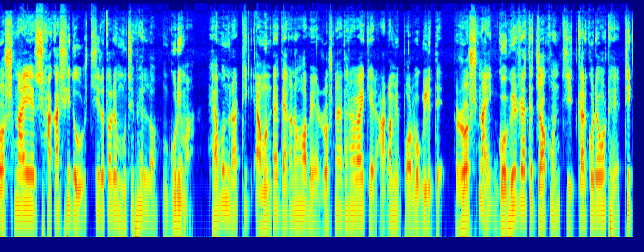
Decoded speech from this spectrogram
রোশনাইয়ের শাঁকা সিঁদুর চিরতরে মুছে ফেলল গুড়িমা। হ্যাঁ বন্ধুরা, ঠিক এমনটাই দেখানো হবে রোশনাই ধারাবাহিকের আগামী পর্বগুলিতে। রোশনাই গভীর রাতে যখন চিৎকার করে ওঠে, ঠিক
